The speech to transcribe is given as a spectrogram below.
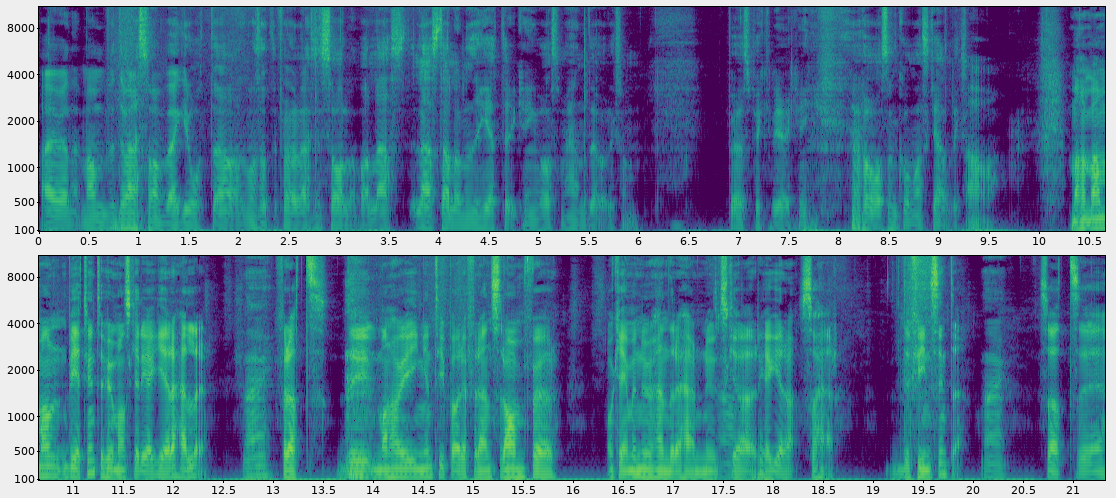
Ja, jag vet inte. Man, det var nästan man började gråta när man satt i föreläsningssalen och bara läst, läste alla nyheter kring vad som hände och liksom började spekulera kring vad som komma skall liksom. Ja. Man, man, man vet ju inte hur man ska reagera heller. Nej, För att det, man har ju ingen typ av referensram för Okej men nu händer det här, nu ska jag reagera så här Det finns inte nej. Så att eh,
